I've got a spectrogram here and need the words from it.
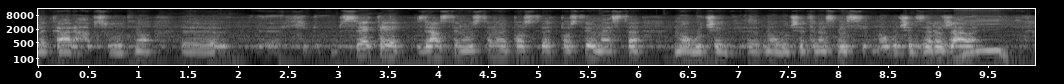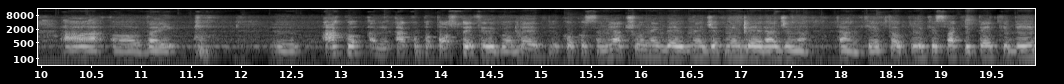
lekara, apsolutno sve te zdravstvene ustanove postoje, postoje mesta mogućeg, moguće transmisije, mogućeg zaražavanja. A ovaj, ako, ako postoje tegobe, koliko sam ja čuo, negde, negde, negde je rađena ta anketa, otprilike svaki peti bi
